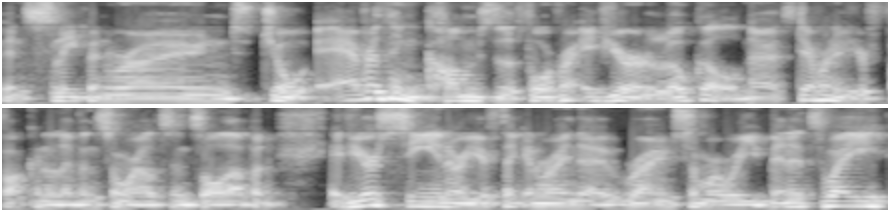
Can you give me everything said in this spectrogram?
been sleeping around. Joe, everything comes to the forefront. If you're a local, now it's different if you're fucking living somewhere else and all that. But if you're seeing or you're thinking around the around somewhere where you've been, it's why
